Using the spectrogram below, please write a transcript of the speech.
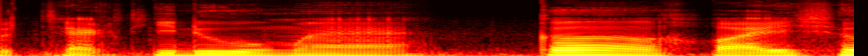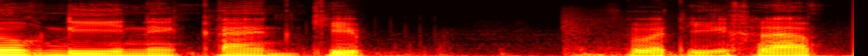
ชน์จากที่ดูมา ก็ขอให้โชคดีในการเก็บ สวัสดีครับ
